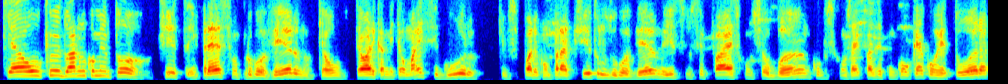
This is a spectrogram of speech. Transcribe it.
que é o que o Eduardo comentou, título, empréstimo para o governo, que é o, teoricamente é o mais seguro, que você pode comprar títulos do governo, e isso você faz com o seu banco, você consegue fazer com qualquer corretora,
